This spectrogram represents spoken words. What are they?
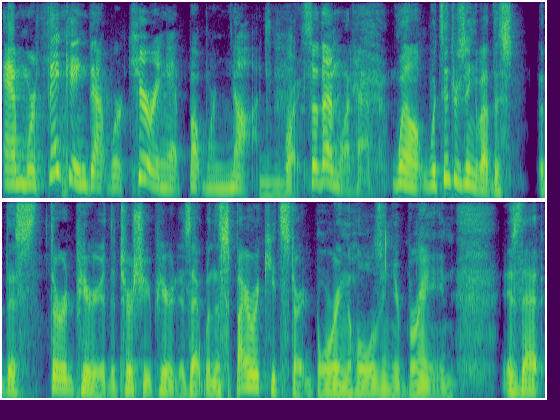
and we're thinking that we're curing it, but we're not. Right. So then what happened? Well, what's interesting about this this third period, the tertiary period, is that when the spirochetes start boring holes in your brain, is that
